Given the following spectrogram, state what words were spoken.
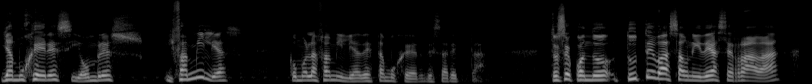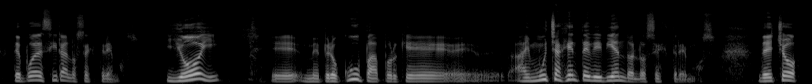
y a mujeres y hombres y familias como la familia de esta mujer de Sarepta. Entonces, cuando tú te vas a una idea cerrada, te puedes ir a los extremos. Y hoy eh, me preocupa porque eh, hay mucha gente viviendo en los extremos. De hecho,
